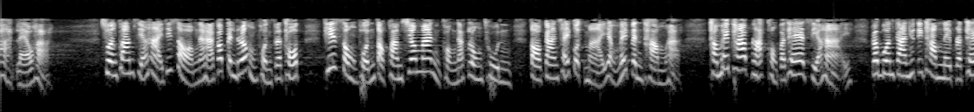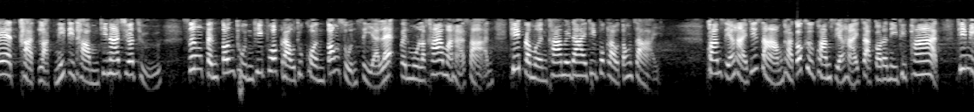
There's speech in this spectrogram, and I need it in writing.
บาทแล้วค่ะ ส่วนความเสียหายที่สองนะคะก็เป็นเรื่องของผลกระทบที่ส่งผลต่อความเชื่อมั่นของนักลงทุน ต่อการใช้กฎหมายอย่างไม่เป็นธรรมค่ะ ทำให้ภาพลักษณ์ของประเทศเสียหาย กระบวนการยุติธรรมในประเทศขาดหลักนิติธรรมที่น่าเชื่อถือ ซึ่งเป็นต้นทุนที่พวกเราทุกคนต้องสูญเสียและเป็นมูลค่ามหาศาลที่ประเมินค่าไม่ได้ที่พวกเราต้องจ่ายความเสียหายที่3ค่ะก็คือความเสียหายจากกรณีพิพาทที่มี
